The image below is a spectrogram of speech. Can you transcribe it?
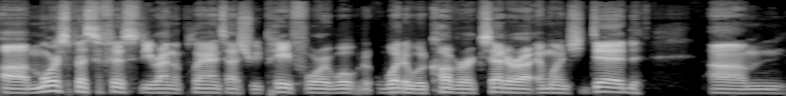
uh, more specificity around the plans, how she would pay for it, what what it would cover, et cetera. And when she did, um,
